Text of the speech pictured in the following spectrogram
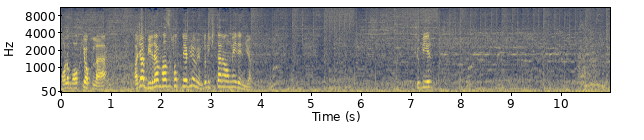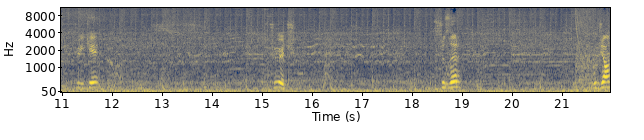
Oğlum ok yok la. Acaba birden fazla toplayabiliyor muyum? Dur iki tane almayı deneyeceğim. Şu bir. Şu iki. Şu üç. Şu zır. Bu can.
